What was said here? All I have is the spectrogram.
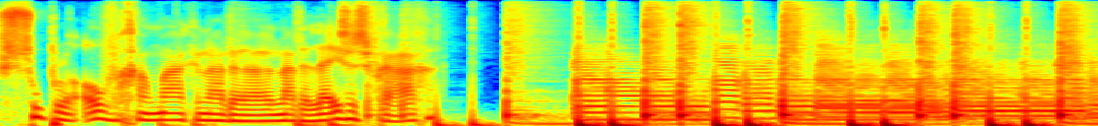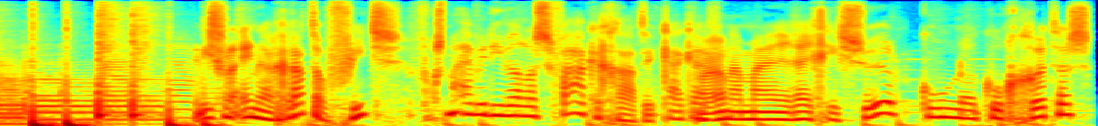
soepele overgang maken naar de, naar de lezersvragen. Die is van een Rattofiets. Volgens mij hebben we die wel eens vaker gehad. Ik kijk even ja. naar mijn regisseur, Koen, uh, Koen Grutters.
